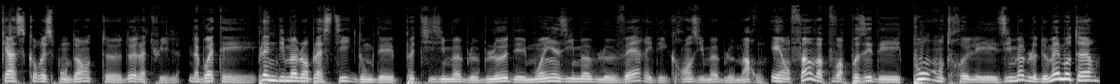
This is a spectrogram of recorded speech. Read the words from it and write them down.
case correspondante de la tuile. La boîte est pleine d'immeubles en plastique, donc des petits immeubles bleus, des moyens immeubles verts et des grands immeubles marrons. Et enfin, on va pouvoir poser des ponts entre les immeubles de même hauteur.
